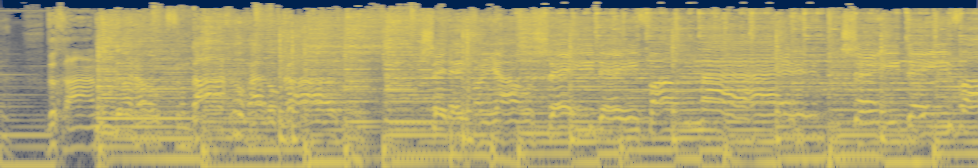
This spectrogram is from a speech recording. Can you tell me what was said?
We gaan dan ook vandaag nog uit elkaar. CD van jou, CD van mij. CD van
